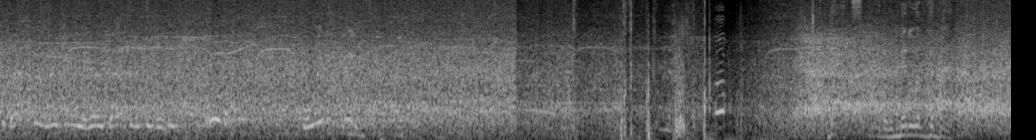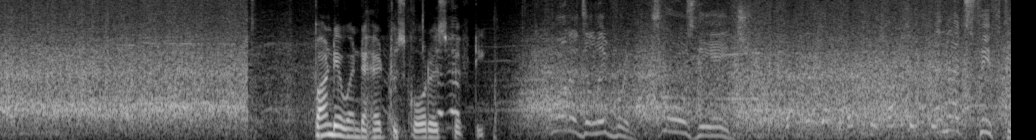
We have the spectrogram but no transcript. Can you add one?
The batsman making his way back to the position. Over. 43. That's out of the middle of the bat. Pandya went ahead to score his 50. What delivery. Draws the edge. And that's 50.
